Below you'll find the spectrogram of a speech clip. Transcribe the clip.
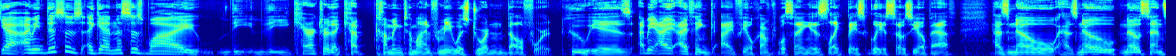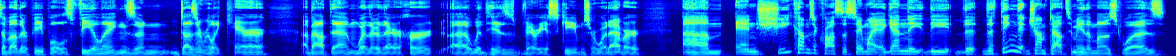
Yeah, I mean, this is again, this is why the the character that kept coming to mind for me was Jordan Belfort, who is, I mean, I, I think I feel comfortable saying is like basically a sociopath, has no has no no sense of other people's feelings and doesn't really care about them whether they're hurt uh, with his various schemes or whatever. Um, and she comes across the same way. Again, the the the the thing that jumped out to me the most was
